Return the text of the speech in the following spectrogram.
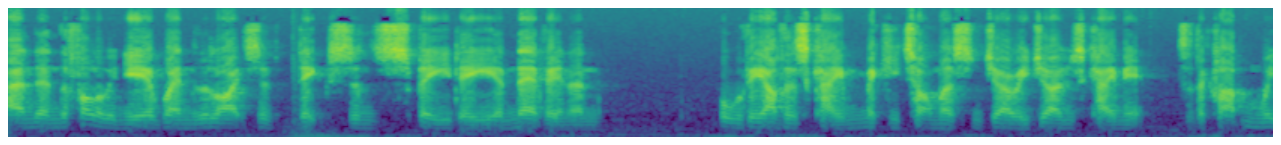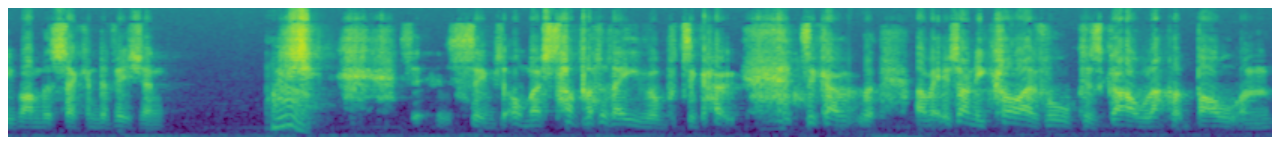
And then the following year, when the likes of Dixon, Speedie, and Nevin, and all the others came, Mickey Thomas and Joey Jones came in to the club, and we won the second division. Oh. it seems almost unbelievable to go to go. I mean, it was only Clive Walker's goal up at Bolton.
